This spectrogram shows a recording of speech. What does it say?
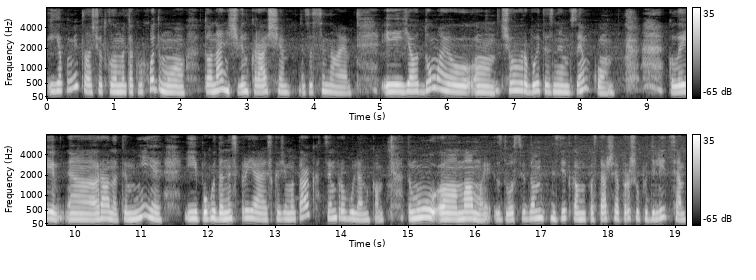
і я помітила, що от коли ми так виходимо, то на ніч він краще засинає. І я думаю, е, що робити з ним взимку, коли е, рано темніє і погода не сприяє, скажімо так, цим прогулянкам. Тому е, мами з досвідом, з дітками постарше, я прошу поділіться,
